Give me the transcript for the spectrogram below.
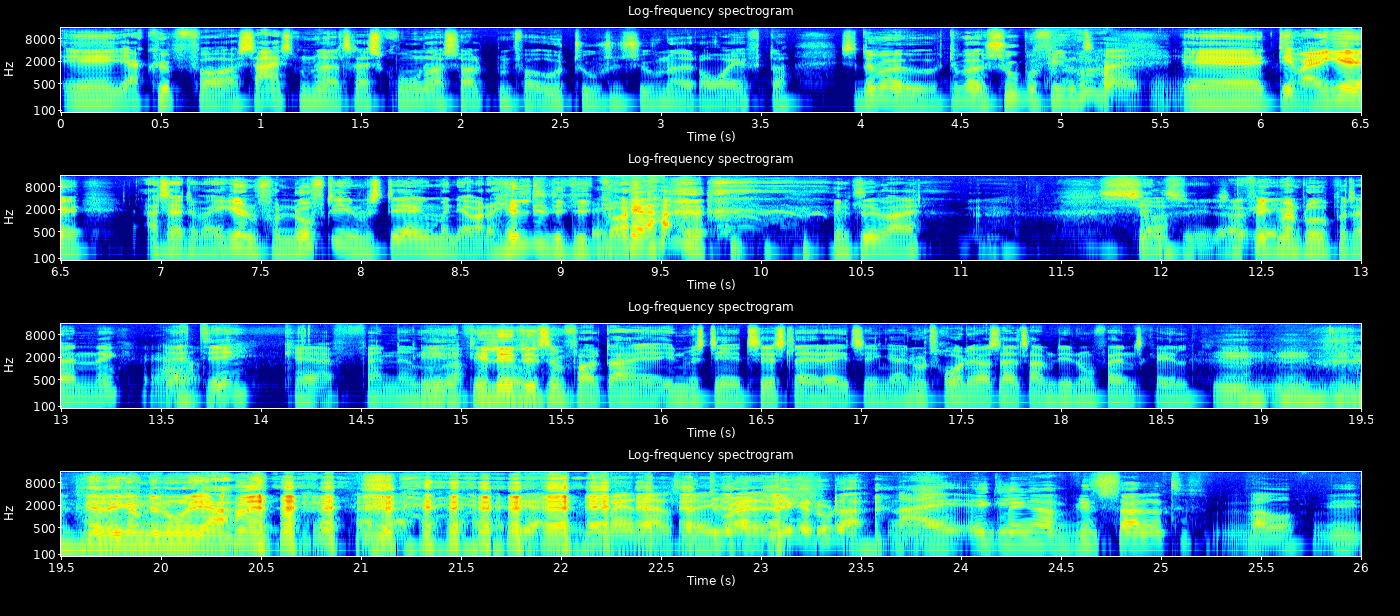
Øh, Jeg købte for 1650 kroner og solgte dem for 8.700 et år efter. Så det var jo, det var jo super fint. Øh, det var ikke, altså det var ikke en fornuftig investering, men jeg var da heldig, det gik godt. Ja. det var jeg. Sindssygt. Så, så fik man blod på tanden, ikke? Ja, det kan jeg fandme Det, det er lidt ligesom folk, der investerer i Tesla i dag, tænker jeg. Nu tror de også alle sammen, de er nogle fanskale. Mm, mm, mm. Jeg ved ikke, om det er nogen af jer, men... ja, men altså... Du er, ligger du der? Nej, ikke længere. Vi solgte, hvad? Vi,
